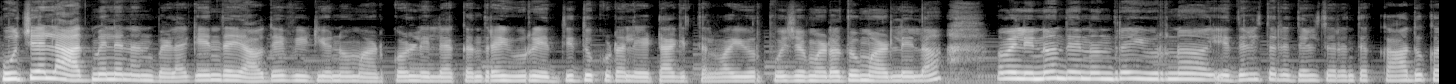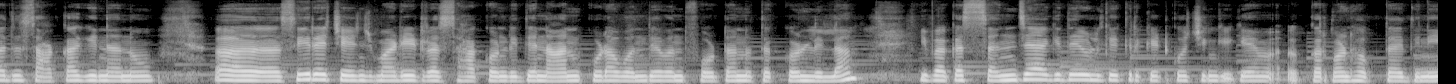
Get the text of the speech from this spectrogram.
ಪೂಜೆ ಎಲ್ಲ ಆದಮೇಲೆ ನಾನು ಬೆಳಗ್ಗೆಯಿಂದ ಯಾವುದೇ ವೀಡಿಯೋನೂ ಮಾಡ್ಕೊಳ್ಳಿಲ್ಲ. ಯಾಕಂದರೆ ಇವರು ಎದ್ದಿದ್ದು ಕೂಡ ಲೇಟ್ ಆಗಿತ್ತಲ್ವ? ಇವ್ರು ಪೂಜೆ ಮಾಡೋದು ಮಾಡಲಿಲ್ಲ. ಆಮೇಲೆ ಇನ್ನೊಂದೇನೆಂದರೆ ಇವ್ರನ್ನ ಎದ್ದೇಳ್ತಾರೆ ಎದ್ದೇಳ್ತಾರೆ ಅಂತ ಕಾದು ಕಾದು ಸಾಕಾಗಿ ನಾನು ಸೀರೆ ಚೇಂಜ್ ಮಾಡಿ ಡ್ರೆಸ್ ಹಾಕ್ಕೊಂಡಿದ್ದೆ ನಾನು ಕೂಡ ಒಂದೇ ಒಂದು ಫೋಟೋನು ತಕ್ಕೊಳ್ಳಿಲ್ಲ. ಇವಾಗ ಸಂಜೆ ಆಗಿದೆ, ಇವಳಿಗೆ ಕ್ರಿಕೆಟ್ ಕೋಚಿಂಗಿಗೆ ಕರ್ಕೊಂಡು ಹೋಗ್ತಾ ಇದ್ದೀನಿ.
